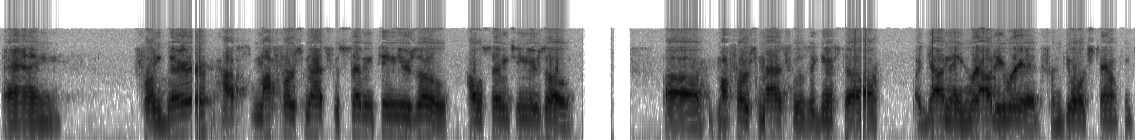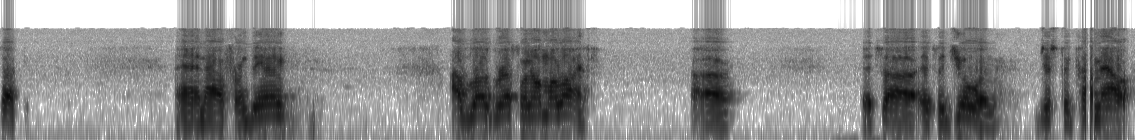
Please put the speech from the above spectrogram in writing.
And from there, I, my first match was 17 years old. I was 17 years old. Uh, my first match was against uh, a guy named Rowdy Red from Georgetown, Kentucky. And uh, from then, I've loved wrestling all my life. Uh, it's uh, it's a joy just to come out,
